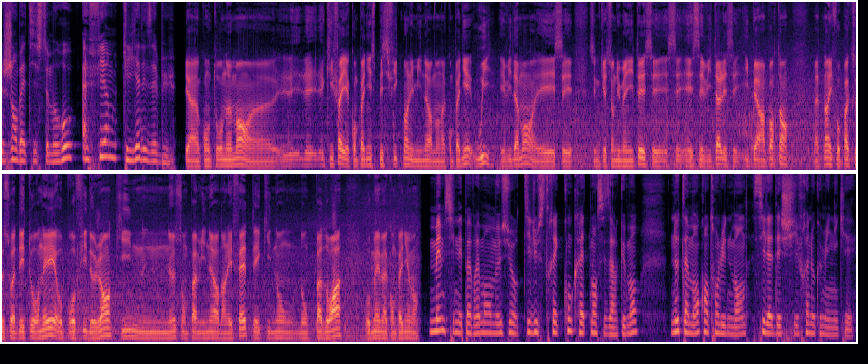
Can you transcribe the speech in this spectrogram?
Jean-Baptiste Moreau, affirment qu'il y a des abus. Il y a un contournement, euh, qu'il faille accompagner spécifiquement les mineurs non accompagnés, oui, évidemment, et c'est une question d'humanité, et c'est vital et c'est hyper important. Maintenant, il ne faut pas que ce soit détourné au profit de gens qui ne sont pas mineurs dans les faits et qui n'ont donc pas droit au même accompagnement. Même s'il n'est pas vraiment en mesure d'illustrer concrètement ses arguments, notamment quand on lui demande s'il a des chiffres à nous communiquer.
